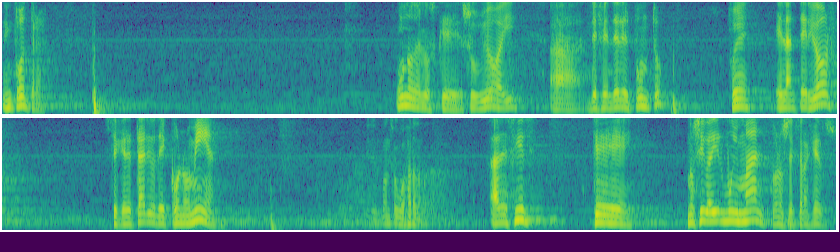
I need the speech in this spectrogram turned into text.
en contra. Uno de los que subió ahí a defender el punto fue el anterior secretario de Economía. Alfonso Guajardo. A decir que nos iba a ir muy mal con los extranjeros,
